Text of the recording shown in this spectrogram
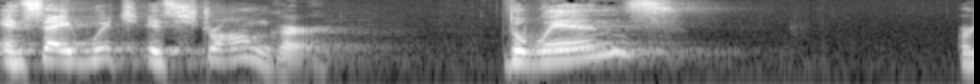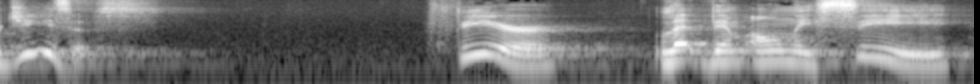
and say which is stronger, the winds or Jesus. Fear let them only see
